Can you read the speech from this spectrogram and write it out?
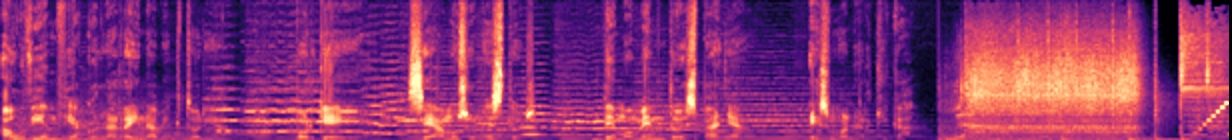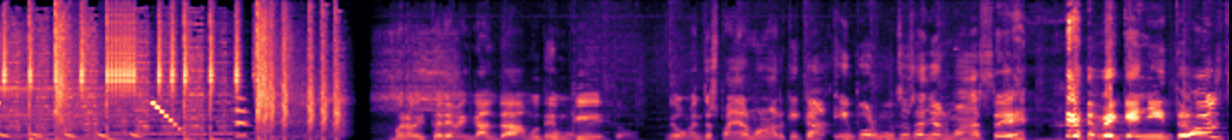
audiencia con la reina Victoria. Porque, seamos honestos, de momento España es monárquica. Bueno, Victoria, me encanta, muy De punky. momento. De momento España es monárquica y por muchos años más, ¿eh? Pequeñitos.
